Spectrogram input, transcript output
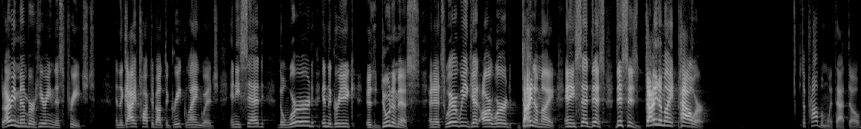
But I remember hearing this preached, and the guy talked about the Greek language, and he said the word in the Greek is dunamis, and it's where we get our word dynamite. And he said this this is dynamite power a problem with that, though.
